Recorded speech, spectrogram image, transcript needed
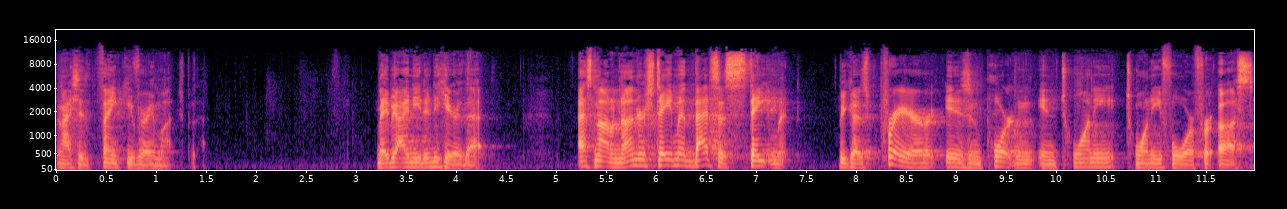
And I said, Thank you very much for that. Maybe I needed to hear that. That's not an understatement, that's a statement because prayer is important in 2024 for us.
